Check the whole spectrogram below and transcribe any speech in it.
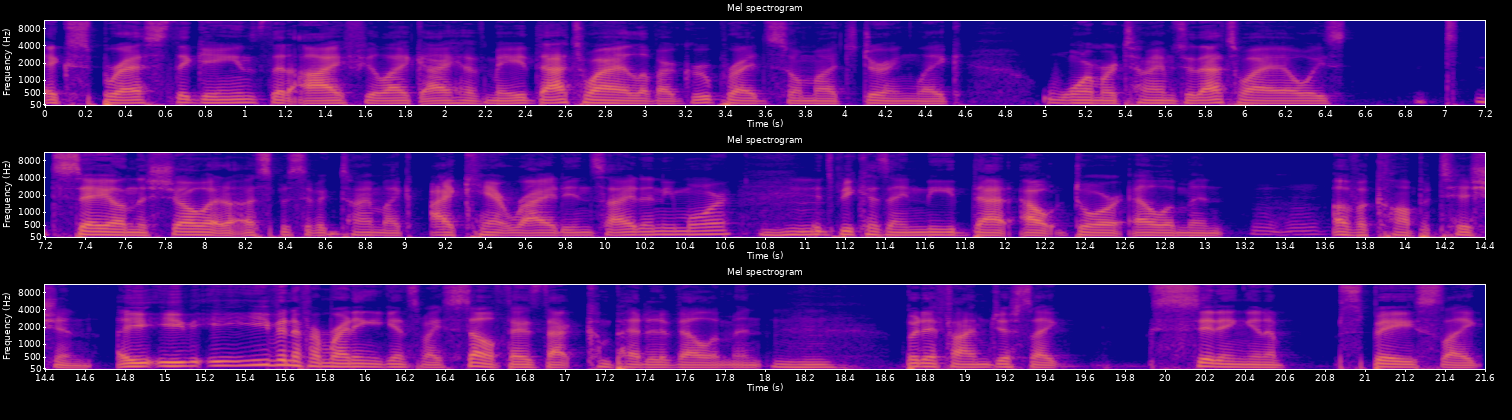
express the gains that I feel like I have made. That's why I love our group rides so much during like warmer times or that's why I always t- say on the show at a specific time like I can't ride inside anymore. Mhm. It's because I need that outdoor element Mhm. of a competition. I, e- even if I'm riding against myself, there's that competitive element. Mm-hmm. But if I'm just like sitting in a space like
